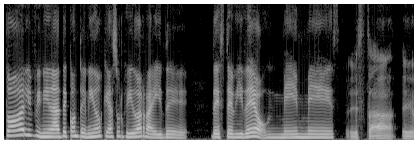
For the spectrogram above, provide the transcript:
toda la infinidad de contenido que ha surgido a raíz de, de este video. Memes. está... eh,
